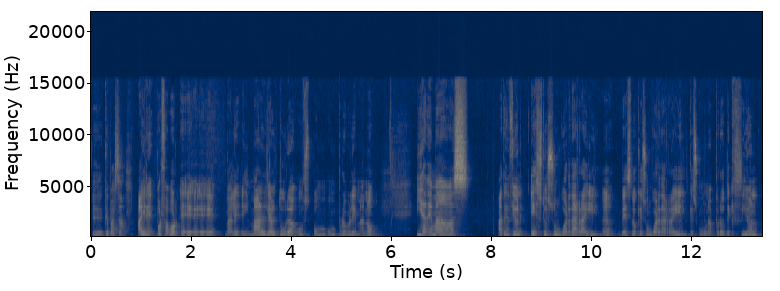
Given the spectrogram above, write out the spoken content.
eh, ¿Qué pasa? Aire, por favor, eh, ¿vale? El mal de altura es un problema, ¿no? Y además, Atención, esto es un guardarraíl. ¿eh? ¿Ves lo que es un guardarraíl? Que es como una protección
